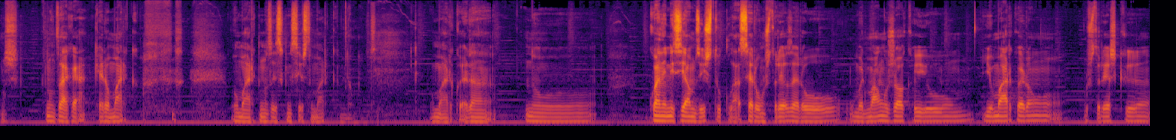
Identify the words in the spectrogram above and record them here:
mas que não está cá que era o Marco o Marco não sei se conheceste o Marco Não, sim. o Marco era no quando iniciámos isto do classe eram os três era o, o meu irmão o Joca e o, e o Marco eram os três que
